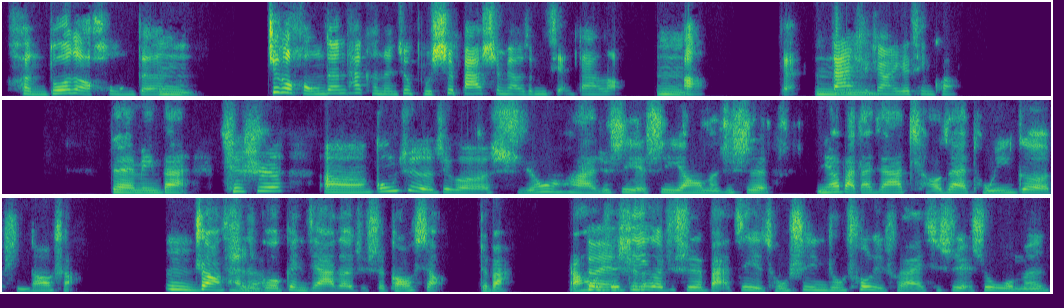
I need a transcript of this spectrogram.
很多的红灯，嗯，这个红灯它可能就不是八十秒这么简单了，嗯啊，对，大概是这样一个情况。对，明白。其实，嗯，工具的这个使用的话，就是也是一样的，就是你要把大家调在同一个频道上，嗯，这样才能够更加的就是高效，对吧？然后我觉得第一个就是把自己从事情中抽离出来，其实也是我们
